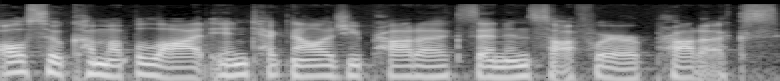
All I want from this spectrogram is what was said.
also come up a lot in technology products and in software products.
